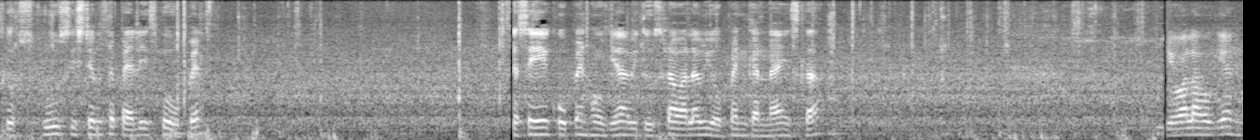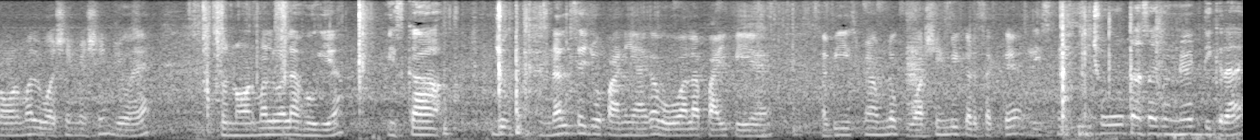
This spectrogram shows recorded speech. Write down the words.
स्क्रू सिस्टम से पहले इसको ओपन जैसे एक ओपन हो गया, अभी दूसरा वाला भी ओपन करना है इसका। ये वाला हो गया नॉर्मल वॉशिंग मशीन जो है। तो नॉर्मल वाला हो गया। इसका जो नल से जो पानी आएगा, वो वाला पाइप ये है। अभी इसमें हम लोग वॉशिंग भी कर सकते हैं। और इसमें छोटा सा जो नेट दिख रहा है,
